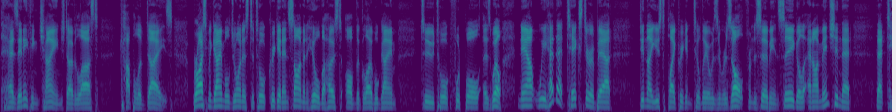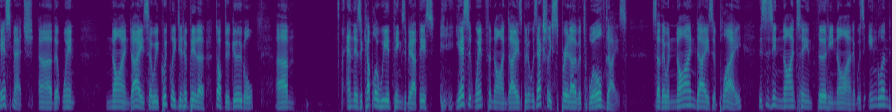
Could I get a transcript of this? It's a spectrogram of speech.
has anything changed over the last couple of days? Bryce McGain will join us to talk cricket, and Simon Hill, the host of the Global Game, to talk football as well. Now, we had that texter about didn't they used to play cricket until there was a result from the Serbian Seagull, and I mentioned that that test match uh, that went nine days. So we quickly did a bit of Dr. Google. Um, and there's a couple of weird things about this. yes, it went for nine days, but it was actually spread over 12 days. So there were nine days of play. This is in 1939. It was England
